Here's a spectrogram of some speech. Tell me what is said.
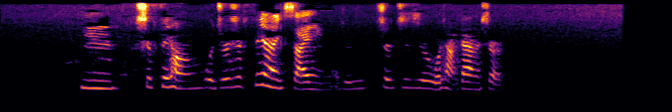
嗯，是非常，我觉得是非常 exciting 的，就是这这就是我想干的事儿。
